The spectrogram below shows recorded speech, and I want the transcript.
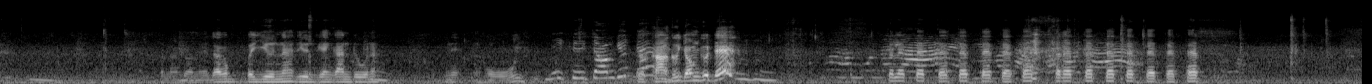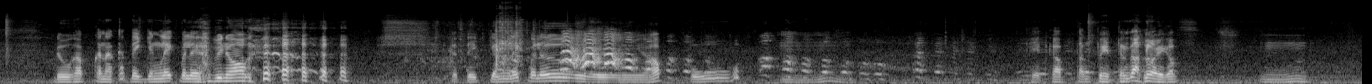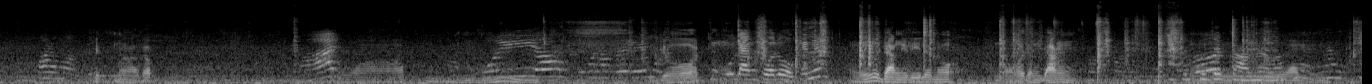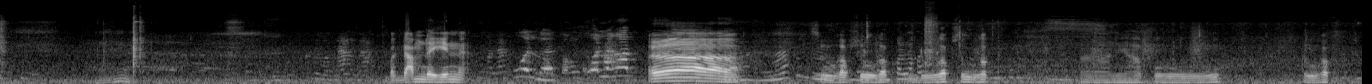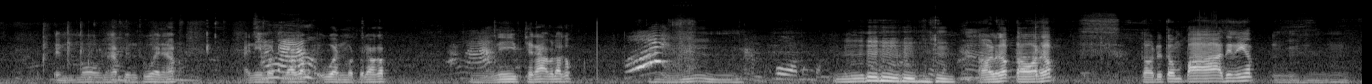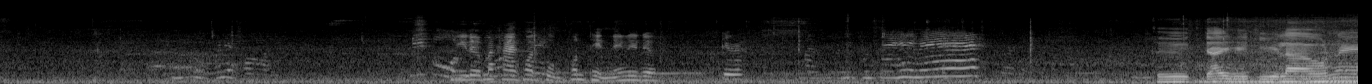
ขนาดนี้แล้วก็ไปยืนนะ ยืนแข่งกันดูนะนี่โอ้โหยนี่คือจอมยุทธเดี๋ยวนะข้าคือยอมหยุดเด้อื้อหือเตะเตะเตะเตะเตะเตะเตะเตะเตะเตะเตะเตะเตะเตะดูครับขนาดกระติกยังเล็กไปเลยครับพี่น้อง กระติกยังเล็กไปเลยครับปูเผ็ดครับทั้งเผ็ดทั้งอร่อยครับอืมเผ็ดมากครับยอดดังตัวลูกแค่เนี้ยเออดังอีดีแล้วเนาะน้องก็ดังดังเป็นผู้จัดการเนี่ยวะบักดำได้เห็นน่ะ อ้วนเหลือสองคนแล้วครับเออ สู้ครับสู้ครับดูครับสู้ครับอ่านี่ครับโอ้โหดูครับเต็มหม้อนะครับเต็มถ้วยนะครับ อันนี้หมดไปแล้วครับอ้วนหมดไปแล้วครับอืมนี่ชนะไปแล้วครับเฮ้ยอืมพ่อมึงบอกอืมเอาเลยครับต่อนะครับ ต่อด้วยต้มปลาทีนี้ครับอืมนี่เด้อมาคายคนถุงคนเห็นอย่างนี้เด้อเดี๋ยวคุณใจให้แม่ ถือใจให้กี่เราแน่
